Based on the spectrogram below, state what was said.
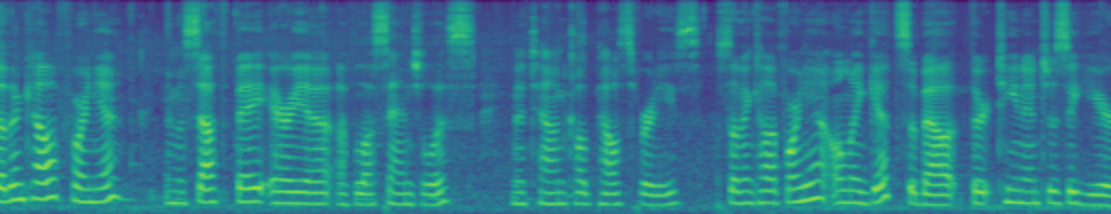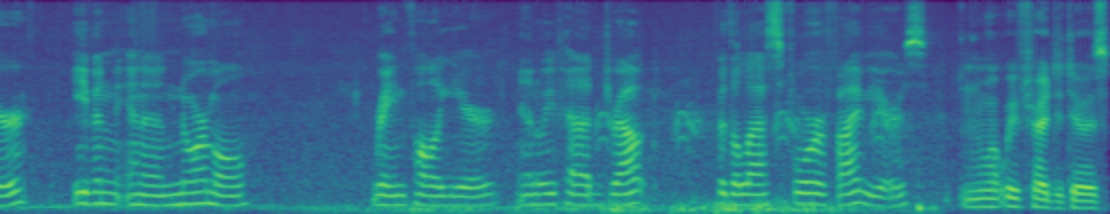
Southern California, in the South Bay area of Los Angeles, in a town called Palos Verdes. Southern California only gets about 13 inches a year, even in a normal rainfall year, and we've had drought for the last four or five years. And what we've tried to do is,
